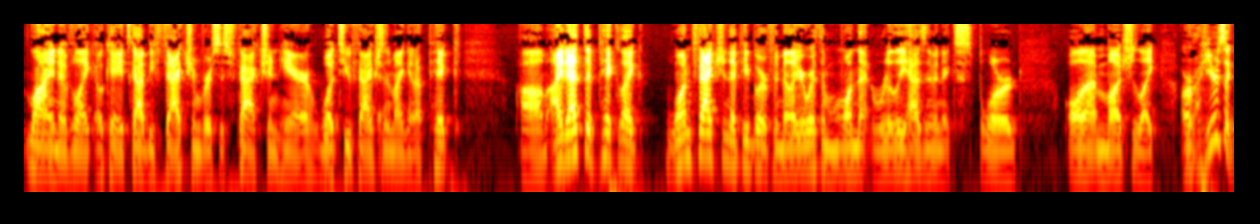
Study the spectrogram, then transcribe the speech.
line of like, okay, it's got to be faction versus faction here. What two factions am I going to pick? Um, I'd have to pick like one faction that people are familiar with and one that really hasn't been explored all that much. Like, or here's a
